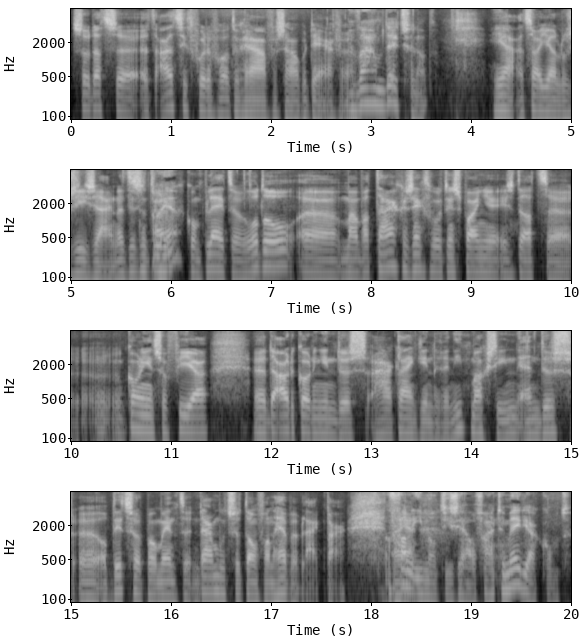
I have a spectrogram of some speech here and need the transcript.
zodat ze het uitzicht voor de fotografen zou bederven. En waarom deed ze dat? Ja, het zou jaloezie zijn. Het is natuurlijk Oh ja? complete roddel. eh, maar wat daar gezegd wordt in Spanje is dat eh, koningin Sofia... eh, de oude koningin dus haar kleinkinderen niet mag zien. En dus op dit soort momenten, daar moet ze het dan van hebben blijkbaar. Nou van ja, iemand die zelf uit de media komt.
